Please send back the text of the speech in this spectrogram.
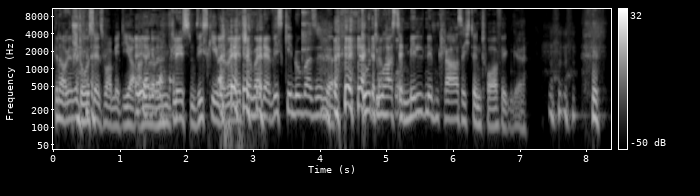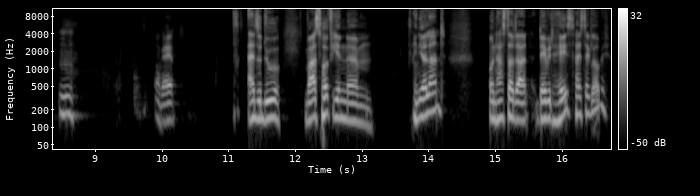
Genau. Ich stoße jetzt mal mit dir an, Ja, genau. ein Gläschen Whisky, wenn wir jetzt schon bei der Whisky-Nummer sind. Ja. Du, du hast den milden im Glas, ich den torfigen. Ja. Okay. Also du warst häufig in, ähm, in Irland und hast da, da David Hayes, heißt der, glaube ich?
